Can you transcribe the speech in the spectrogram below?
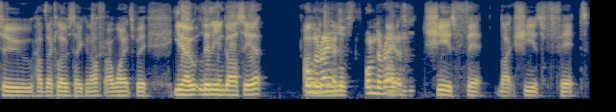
to have their clothes taken off. I want it to be, you know, Lillian Garcia. Underrated. love- Underrated. Would- she is fit. Like she is fit.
